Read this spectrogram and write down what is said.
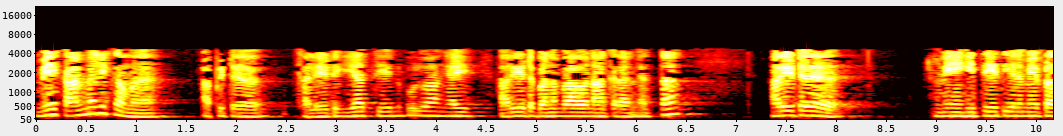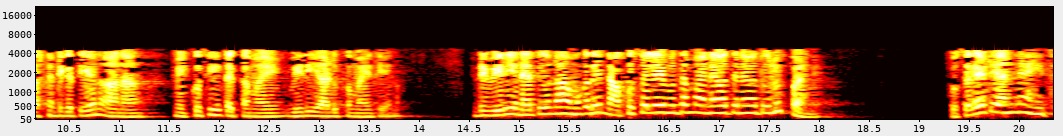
මේ කම්මැලිකම අපිට කලයට ගියත් තියෙන්න පුළුවන්. ඇයි හරියට බණ භාවනා කරන්නේ නැත්නම් හරියට මේ හිතේ තියෙන මේ ප්‍රශ්න ටික තියෙනවා නම් මේ කුසීතකමයි විරිය අඩුකමයි තියෙනවා. ඉතින් විරිය නැති වුණාම මොකද වෙන්නේ? අකුසලයේම තමයි නැවත නැවත උලුප්පන්නේ. කුසලයට යන්නේ හිත.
